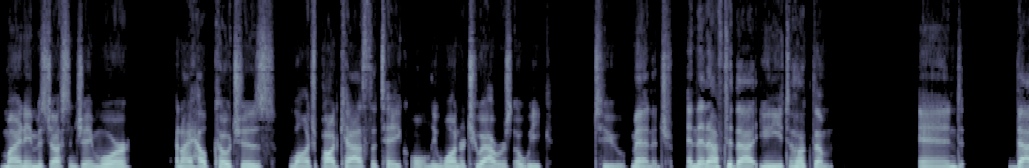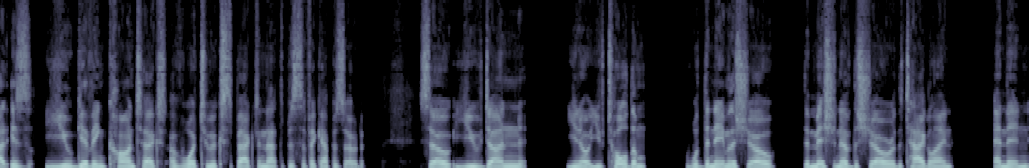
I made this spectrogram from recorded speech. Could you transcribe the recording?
My name is Justin J. Moore, and I help coaches launch podcasts that take only one or two hours a week to manage. And then after that, you need to hook them. And that is you giving context of what to expect in that specific episode. So you've done, you know, you've told them what the name of the show, the mission of the show, or the tagline, and then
